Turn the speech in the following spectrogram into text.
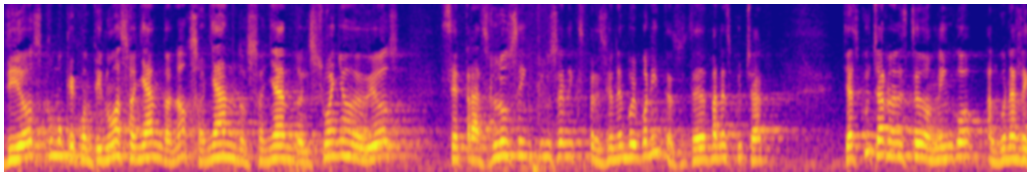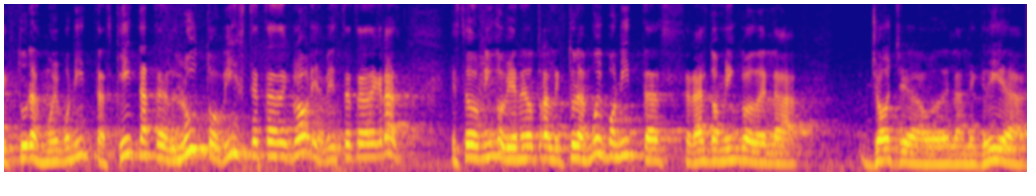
Dios como que continúa soñando, ¿no? Soñando, soñando. El sueño de Dios se trasluce incluso en expresiones muy bonitas. Ustedes van a escuchar ya escucharon este domingo algunas lecturas muy bonitas. Quítate del luto, vístete de gloria, vístete de gracia. Este domingo viene otra lectura muy bonitas. Será el domingo de la joya o de la alegría,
